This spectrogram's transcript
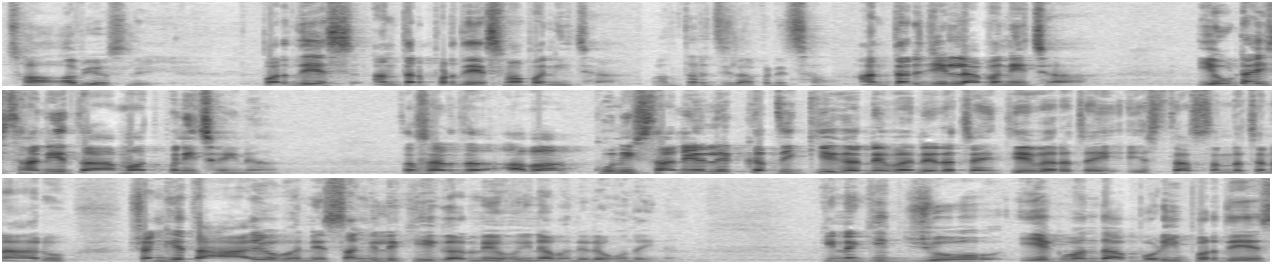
छ अभियसली प्रदेश अन्तर प्रदेशमा पनि छ। अन्तर जिल्ला पनि छ। अन्तर जिल्ला पनि छ। एउटा स्थानीय तहमा पनि छैन। तसर्थ अब कुन स्थानीयले कति के गर्ने भनेर चाहिँ त्यही भएर चाहिँ यस्ता संरचनाहरू सङ्घीयता आयो भने सङ्घले के गर्ने होइन भनेर हुँदैन। किनकि जो एकभन्दा बढी प्रदेश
